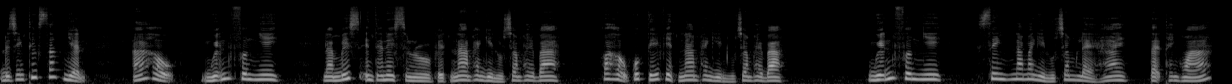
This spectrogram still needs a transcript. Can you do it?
đã chính thức xác nhận Á hậu Nguyễn Phương Nhi là Miss International Việt Nam 2023, Hoa hậu quốc tế Việt Nam 2023. Nguyễn Phương Nhi sinh năm 2002 tại Thanh Hóa,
